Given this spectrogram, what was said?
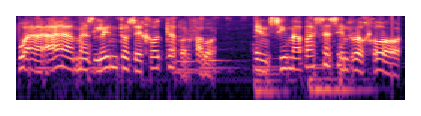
Buah, más lento CJ, por favor. Encima pasas en rojo.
